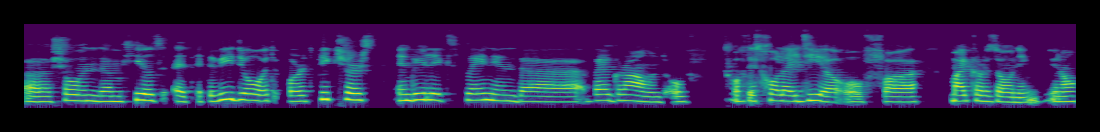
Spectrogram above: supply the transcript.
uh, showing them hills at, at a video at, or at pictures, and really explaining the background of of this whole idea of uh, microzoning. You know,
